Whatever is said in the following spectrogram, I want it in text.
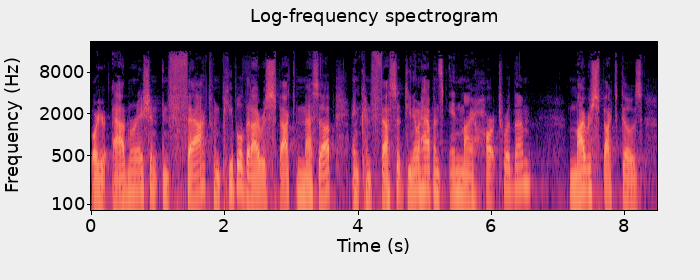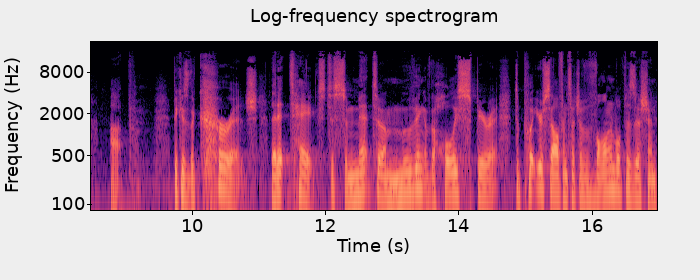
or your admiration. In fact, when people that I respect mess up and confess it, do you know what happens in my heart toward them? My respect goes up because the courage that it takes to submit to a moving of the Holy Spirit, to put yourself in such a vulnerable position,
